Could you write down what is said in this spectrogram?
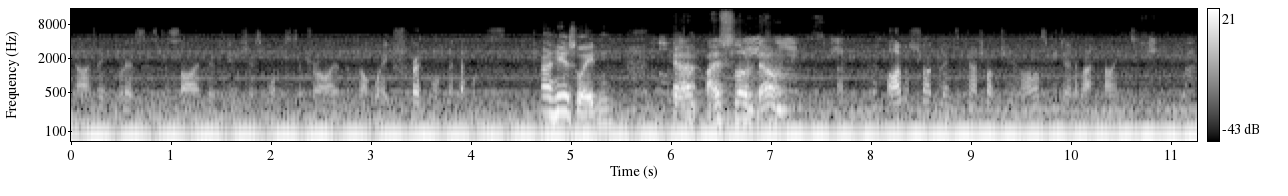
Yeah, I think Blitz has decided he just wants to drive and not wait for anyone else. oh, he's waiting. Yeah, I slowed Please down. mind the speed. I'm struggling to catch up to you. I must be doing about 90. Right.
